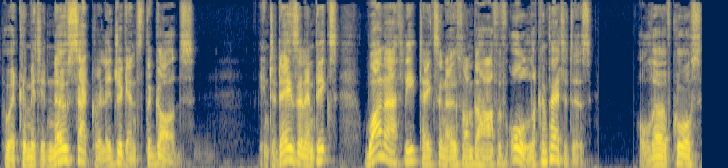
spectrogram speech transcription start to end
who had committed no sacrilege against the gods. In today's Olympics, one athlete takes an oath on behalf of all the competitors although of course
